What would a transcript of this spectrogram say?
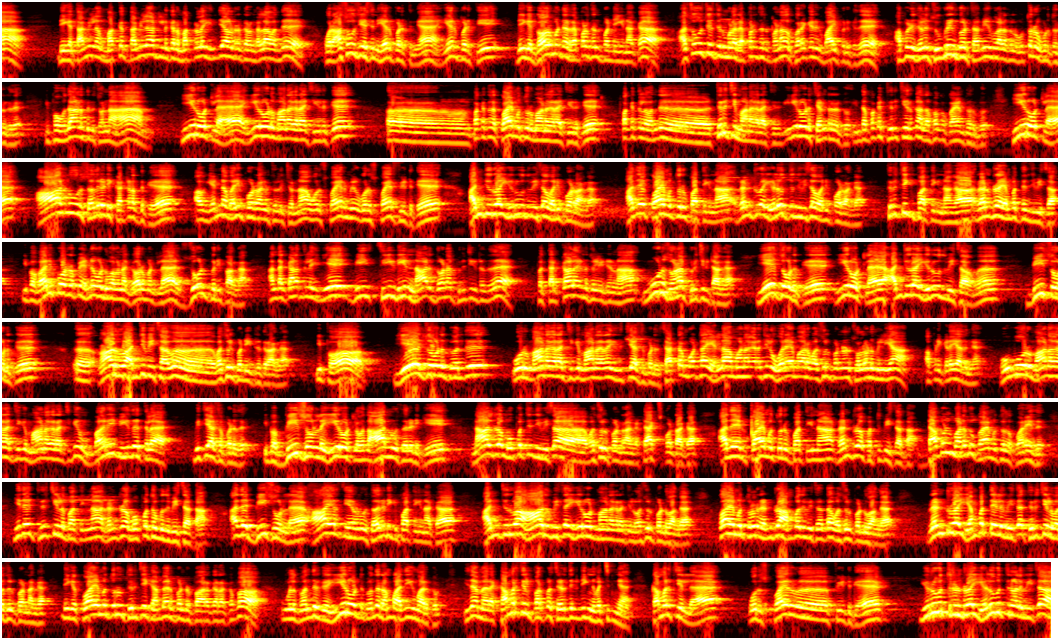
நீங்கள் தமிழ் மக்கள் தமிழ்நாட்டில் இருக்கிற மக்களும் இந்தியாவில் இருக்கிறவங்கெல்லாம் வந்து ஒரு அசோசியேஷன் ஏற்படுத்துங்க. ஏற்படுத்தி நீங்கள் கவர்மெண்ட்டை ரெப்ரசன்ட் பண்ணீங்கன்னாக்கா அசோசியேஷன் மூலம் ரெப்ரசன்ட் பண்ணால் குறைக்கிறதுக்கு வாய்ப்பு இருக்குது. அப்படின்னு சொல்லி சுப்ரீம் கோர்ட் சமீப காலத்தில் உத்தரவு கொடுத்துருக்குது. இப்போ உதாரணத்துக்கு சொன்னால் ஈரோட்டில் ஈரோடு மாநகராட்சி இருக்குது பக்கத்தில் கோயம்புத்தூர் மாநகராட்சி இருக்குது பக்கத்தில் வந்து திருச்சி மாநகராட்சி இருக்குது ஈரோடு சென்டர் இருக்கும் இந்த பக்கம் திருச்சி இருக்கும் அந்த பக்கம் கோயம்புத்தூர் இருக்கும். ஈரோட்டில் ஆறுநூறு சதுரடி கட்டடத்துக்கு அவங்க என்ன வரி போடுறாங்கன்னு சொல்லி சொன்னால் ஒரு ஸ்கொயர் மீ ஒரு ஸ்கொயர் ஃபீட்டுக்கு அஞ்சு ரூபா இருபது பைசா வரி போடுறாங்க. அதே கோயம்புத்தூர் பார்த்தீங்கன்னா ரெண்டு ரூபா எழுபத்தஞ்சு பைசா வரி போடுறாங்க. திருச்சிக்கு பார்த்தீங்கன்னாங்க ரெண்டு ரூபா எண்பத்தஞ்சு பைசா இப்போ வரி போடுறப்ப என்ன பண்ணுவாங்கன்னா கவர்மெண்ட்டில் ஜோன் பிரிப்பாங்க. அந்த காலத்தில் ஏ பி சிடின்னு நாலு ஜோனாக பிரிச்சுக்கிட்டு இருந்தது இப்போ தற்காலம் என்ன சொல்லிட்டேன்னா மூணு ஜோனாக பிரிச்சுக்கிட்டாங்க. ஏ ஜோனுக்கு ஈரோட்டில் அஞ்சு ரூபா இருபது பைசாவும் பி ஜோனுக்கு ஆறு ரூபா அஞ்சு பைசாவும் வசூல் பண்ணிக்கிட்டு இருக்கிறாங்க. இப்போ ஏ ஜோனுக்கு வந்து ஒரு மாநகராட்சிக்கு மாநகராட்சி வித்தியாசப்படுது. சட்டம் போட்டால் எல்லா மாநகராட்சியிலும் ஒரே மாதிரி வசூல் பண்ணணும்னு சொல்லணும் இல்லையா? அப்படி கிடையாதுங்க. ஒவ்வொரு மாநகராட்சிக்கும் மாநகராட்சிக்கும் வரி விகிதத்தில் வித்தியாசப்படுது. இப்போ பி சோனில் ஈரோட்டில் வந்து ஆறுநூறு சரடிக்கு நாலு ரூபா முப்பத்தஞ்சு பைசா வசூல் பண்ணுறாங்க டேக்ஸ் போட்டாக்க. அதே கோயம்புத்தூருக்கு பார்த்தீங்கன்னா ரெண்டு ரூபா பத்து பைசா தான். டபுள் மடங்கு கோயம்புத்தூரில் குறையுது. இதே திருச்சியில் பார்த்தீங்கன்னா ரெண்டு ரூபா முப்பத்தொம்பது பைசா தான். அதே பி சோனில் ஆயிரத்தி இரநூறு சதுரடிக்கு பார்த்தீங்கன்னாக்கா அஞ்சு ரூபா ஆறு பைசா ஈரோடு மாநகராட்சியில் வசூல் பண்ணுவாங்க. கோயம்புத்தூரில் ரெண்டு ரூபா ஐம்பது பைசா தான் வசூல் பண்ணுவாங்க. ரெண்டு ரூபாய் எண்பத்தேழு பைசா திருச்சியில் வசூல் பண்ணாங்க. நீங்கள் கோயம்புத்தூரும் திருச்சியை கம்பேர் பண்ணுற பார்க்குறக்கப்போ உங்களுக்கு வந்து ஈரோட்டுக்கு வந்து ரொம்ப அதிகமாக இருக்கும். இதே மாதிரி கமர்ஷியல் பர்பஸ் எடுத்துக்கிட்டிங்கன்னு வச்சுக்கோங்க. கமர்ஷியலில் ஒரு ஸ்கொயர் ஃபீட்டுக்கு இருபத்தி ரெண்டு ரூபாய் எழுபத்தி நாலு பைசா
